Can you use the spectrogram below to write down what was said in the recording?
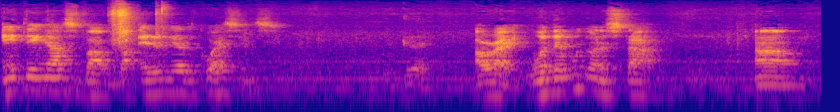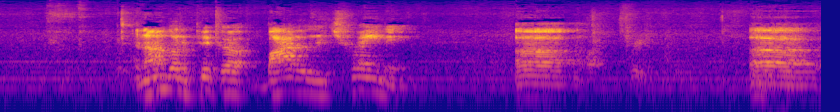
Anything else about any other questions? Good. All right. Well, then we're going to stop. Um, and I'm going to pick up bodily training, uh, Part three. uh,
